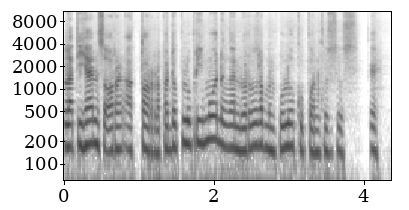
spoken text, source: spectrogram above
Pelatihan seorang aktor dapat 20 primo dengan 280 kupon khusus. Oke.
